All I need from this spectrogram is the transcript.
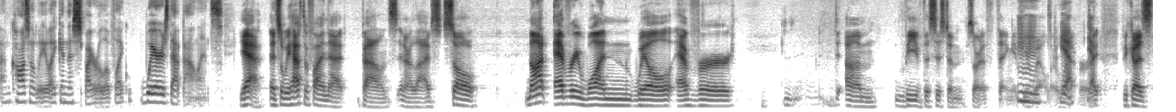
i'm constantly like in this spiral of like where is that balance Yeah. And so we have to find that balance in our lives. So not everyone will ever um, leave the system, sort of thing, if you will, or Mm-hmm. Yeah, whatever, yeah. right? Because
